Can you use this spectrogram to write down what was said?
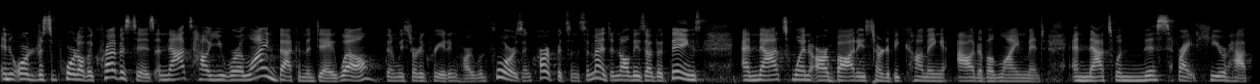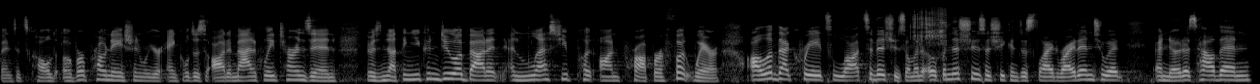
in order to support all the crevices. And that's how you were aligned back in the day. Well, then we started creating hardwood floors and carpets and cement and all these other things. And that's when our bodies started becoming out of alignment. And that's when this right here happens. It's called overpronation, where your ankle just automatically turns in. There's nothing you can do about it unless you put on proper footwear. All of that creates lots of issues. I'm gonna open this shoe so she can just slide right into it. And notice how then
